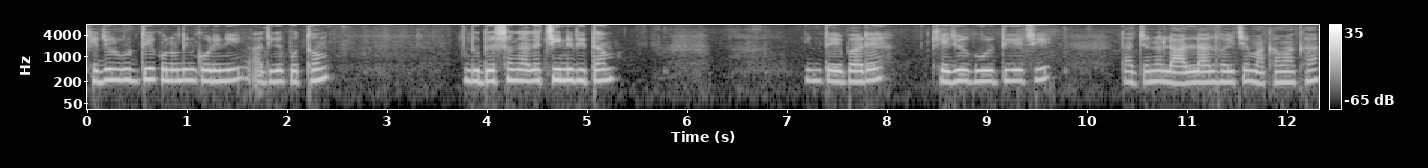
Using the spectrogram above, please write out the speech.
খেজুর গুড় দিয়ে কোনো দিন করিনি, আজকে প্রথম। দুধের সঙ্গে আগে চিনি দিতাম, কিন্তু এবারে খেজুর গুড় দিয়েছি। তার জন্য লাল লাল হয়েছে, মাখা মাখা।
